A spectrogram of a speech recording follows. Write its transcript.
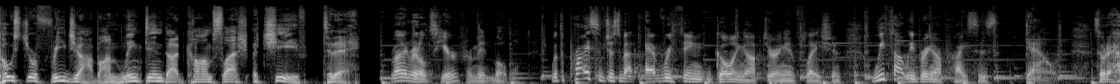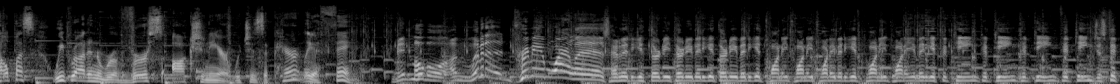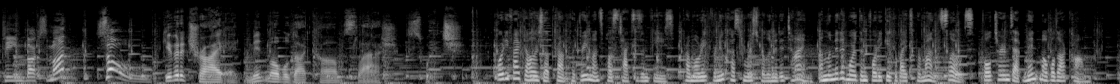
Post your free job on linkedin.com slash achieve today. Ryan Reynolds here from Mint Mobile. With the price of just about everything going up during inflation, we thought we'd bring our prices down. So to help us, we brought in a reverse auctioneer, which is apparently a thing. Mint Mobile unlimited premium wireless. Have to get 30, 30, bit to get 30, bit to get 20, 20, 20, bit to get 20, 20, bit to get 15, 15, 15, 15 just 15 bucks a month. So, Give it a try at mintmobile.com slash switch. $45 upfront for three months plus taxes and fees. Promo for new customers for limited time. Unlimited more than 40 gigabytes per month. Slows. Full terms at mintmobile.com.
